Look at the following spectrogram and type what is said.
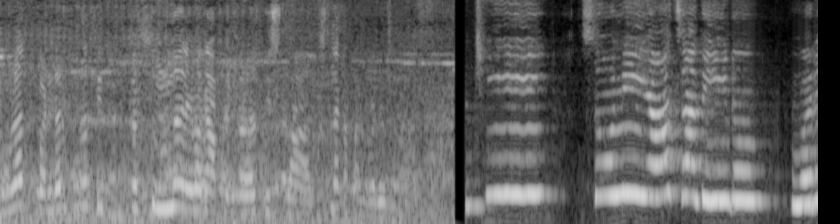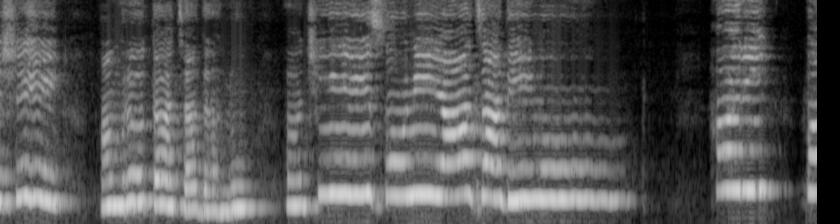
मुळात पंढरपूरच इतकं सुंदर आहे बघा आपल्या कळस दिसला दिसला का पांडवर सोनियाचा दिनू वर्षी अमृताचा धनु. आजी सोनियाचा दिनू हरी पा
